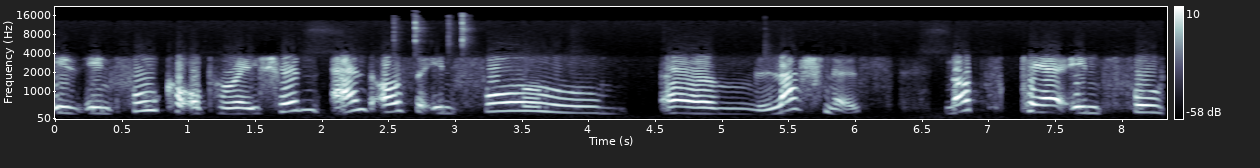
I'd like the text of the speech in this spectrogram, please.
in, in full cooperation and also in full um, lushness, not care in full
